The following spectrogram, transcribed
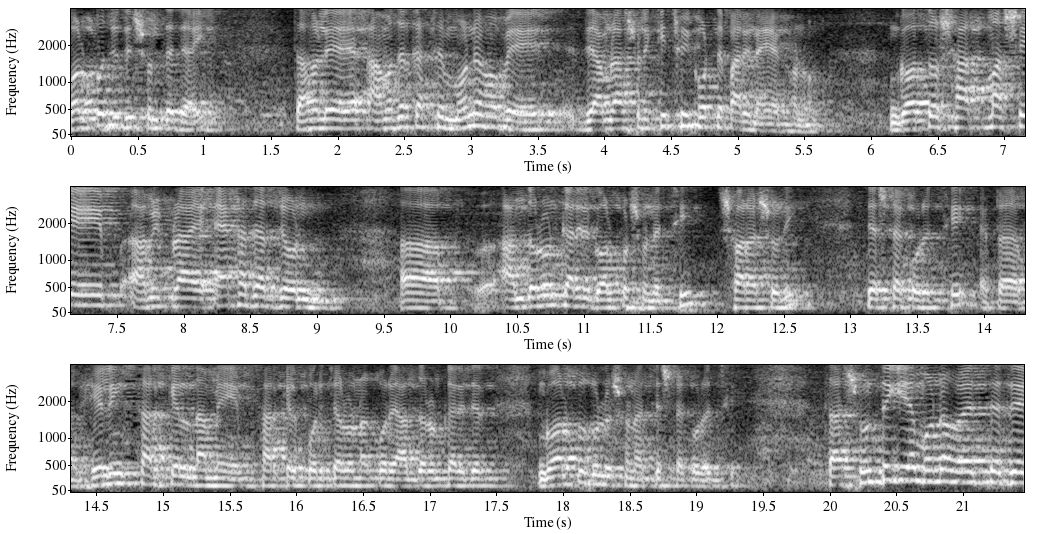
গল্প যদি শুনতে যাই, তাহলে আমাদের কাছে মনে হবে যে আমরা আসলে কিছুই করতে পারি নাই এখনও। গত সাত মাসে আমি প্রায় এক হাজার জন আন্দোলনকারীর গল্প শুনেছি সরাসরি। চেষ্টা করেছি একটা হেলিং সার্কেল নামে সার্কেল পরিচালনা করে আন্দোলনকারীদের গল্পগুলো শোনার চেষ্টা করেছি। তা শুনতে গিয়ে মনে হয়েছে যে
